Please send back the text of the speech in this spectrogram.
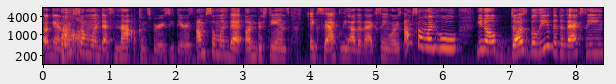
again, I'm someone that's not a conspiracy theorist. I'm someone that understands exactly how the vaccine works. I'm someone who, you know, does believe that the vaccine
